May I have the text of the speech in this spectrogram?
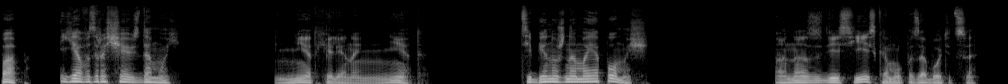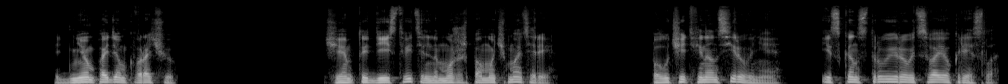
«Пап, я возвращаюсь домой». «Нет, Хелена, нет. Тебе нужна моя помощь». «О нас здесь есть кому позаботиться. Днем пойдем к врачу». «Чем ты действительно можешь помочь матери?» «Получить финансирование и сконструировать свое кресло».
